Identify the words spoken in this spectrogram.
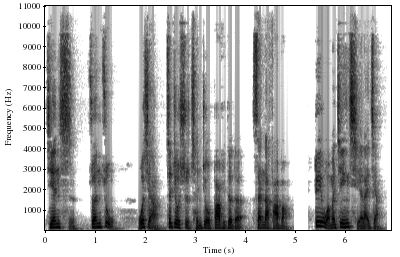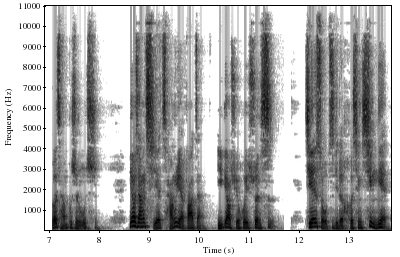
坚持、专注。我想，这就是成就巴菲特的三大法宝。对于我们经营企业来讲，何尝不是如此？要想企业长远发展，一定要学会顺势，坚守自己的核心信念。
